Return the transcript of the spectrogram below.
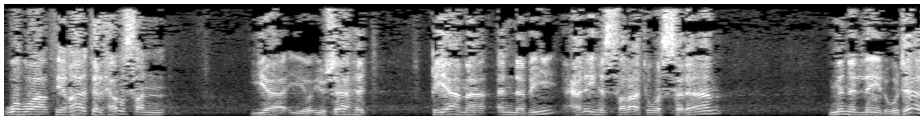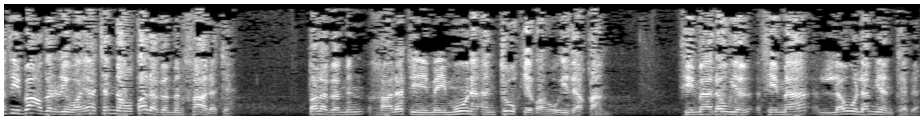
وهو في غاية الحرص أن يشاهد قيام النبي عليه الصلاة والسلام من الليل. وجاء في بعض الروايات أنه طلب من خالته. طلب من خالته ميمونة أن توقظه إذا قام. فيما لو, فيما لو لم ينتبه.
